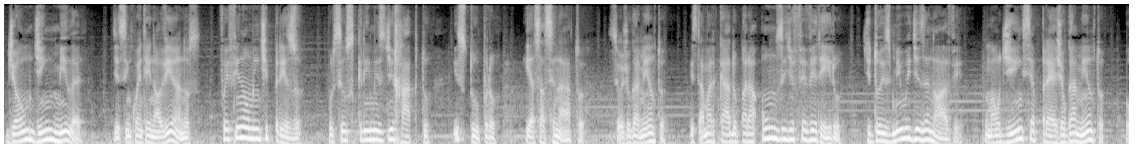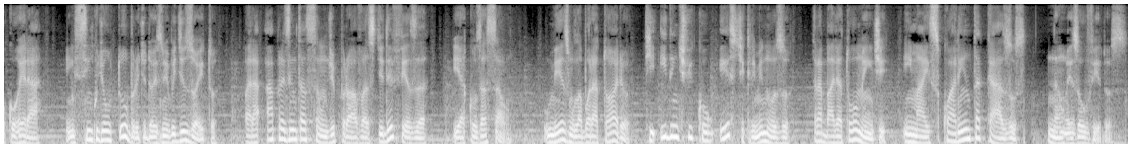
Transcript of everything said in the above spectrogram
John Jim Miller, de 59 anos, foi finalmente preso por seus crimes de rapto, estupro e assassinato. Seu julgamento está marcado para 11 de fevereiro de 2019. Uma audiência pré-julgamento ocorrerá em 5 de outubro de 2018 para apresentação de provas de defesa e acusação. O mesmo laboratório que identificou este criminoso trabalha atualmente em mais 40 casos não resolvidos.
